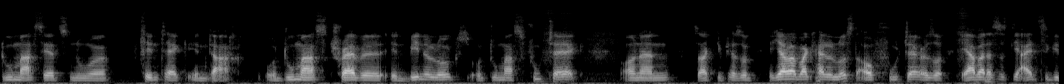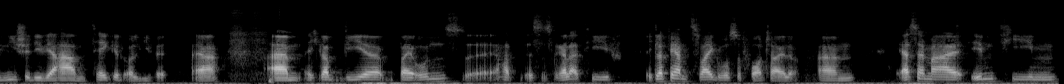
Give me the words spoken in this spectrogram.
du machst jetzt nur Fintech in Dach und du machst Travel in Benelux und du machst Foodtech und dann sagt die Person, ich habe aber keine Lust auf Foodtech, also ja, aber das ist die einzige Nische, die wir haben, take it or leave it, ja. Ähm, ich glaube, wir bei uns äh, hat, ist es relativ, ich glaube, wir haben zwei große Vorteile. Ähm, erst einmal im Team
